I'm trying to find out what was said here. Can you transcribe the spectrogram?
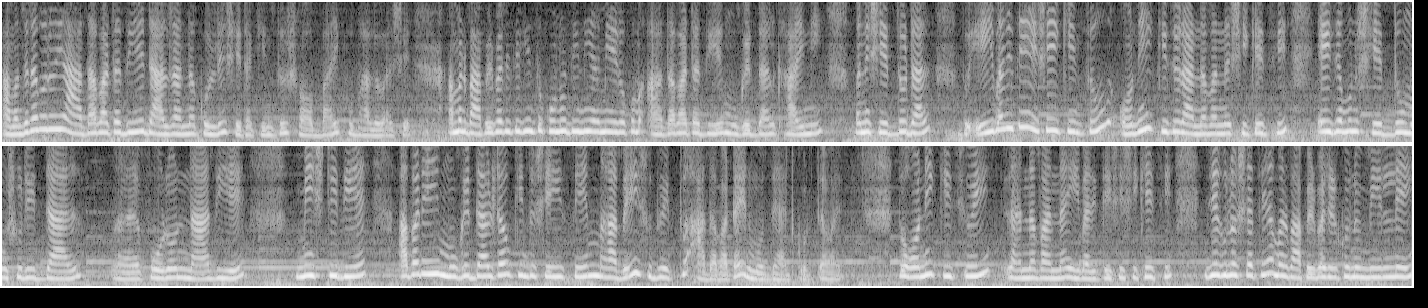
আমাদের আবার ওই আদা বাটা দিয়ে ডাল রান্না করলে সেটা কিন্তু সবাই খুব ভালোবাসে। আমার বাপের বাড়িতে কিন্তু কোনো দিনই আমি এরকম আদা বাটা দিয়ে মুগের ডাল খাইনি মানে সেদ্ধ ডাল। তো এই বাড়িতে এসেই কিন্তু অনেক কিছু রান্নাবান্না শিখেছি। এই যেমন সেদ্ধ মুসুরির ডাল ফোড়ন না দিয়ে, মিষ্টি দিয়ে, আবার এই মুগের ডালটাও কিন্তু সেই সেমভাবেই শুধু একটু আদা বাটা এর মধ্যে অ্যাড করতে হয়। তো অনেক কিছুই রান্না বান্না এই বাড়িতে এসে শিখেছি, যেগুলোর সাথে আমার বাপের বাড়ির কোনো মিল নেই।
